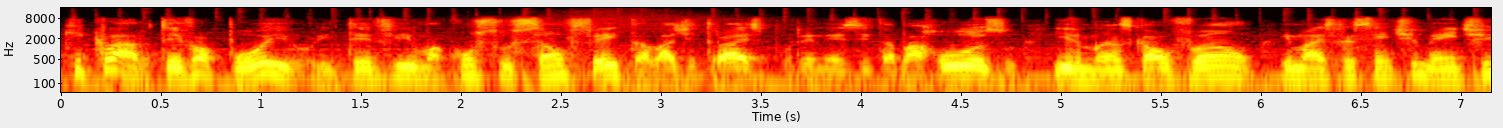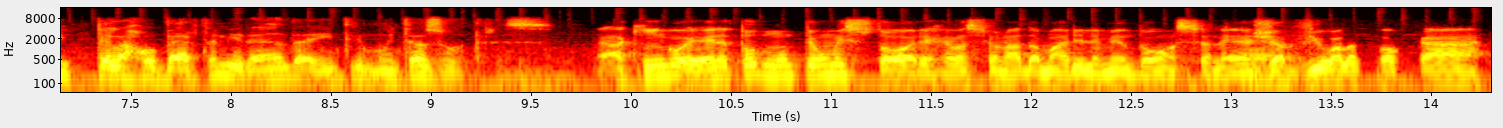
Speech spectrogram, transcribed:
que, claro, teve apoio e teve uma construção feita lá de trás por Enesita Barroso, Irmãs Galvão e, mais recentemente, pela Roberta Miranda, entre muitas outras. Aqui em Goiânia, todo mundo tem uma história relacionada a Marília Mendonça, né? É. Já viu ela tocar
